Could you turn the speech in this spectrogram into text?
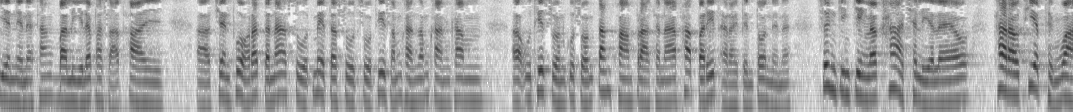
เย็นเนี่ยนะทั้งบาลีและภาษาไทยเช่น พวกรัตนสูตร เมตสูตรสูตรที่สำคัญสำคัญคำอุทิศส่วนกุศลตั้งความปรารถนาพระปริศอะไรเป็นต้นเนี่ยนะซึ่งจริง ๆ แล้วค่าเฉลี่ยแล้ว ถ้าเราเทียบถึงว่า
